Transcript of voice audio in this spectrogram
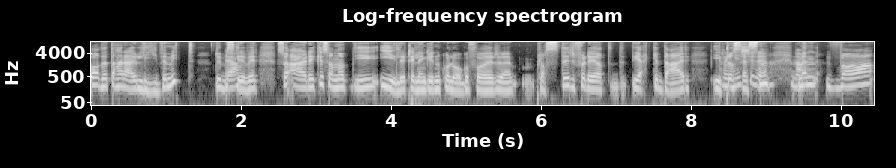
å, dette her er jo livet mitt. Du beskriver, så er det ikke sånn at de iler til en gynekolog og får eh, plaster, at de er ikke der i Trenger prosessen. Men hva,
